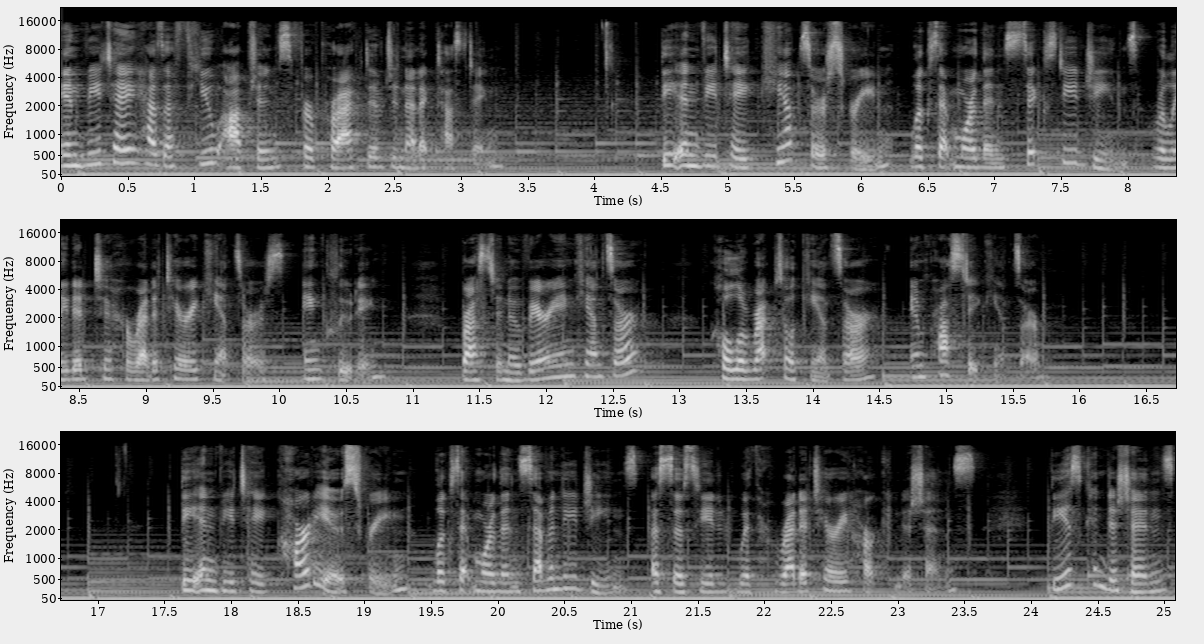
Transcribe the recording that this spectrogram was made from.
Invitae has a few options for proactive genetic testing. The Invitae Cancer Screen looks at more than 60 genes related to hereditary cancers, including breast and ovarian cancer, colorectal cancer, and prostate cancer. The Invitae Cardio Screen looks at more than 70 genes associated with hereditary heart conditions. These conditions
